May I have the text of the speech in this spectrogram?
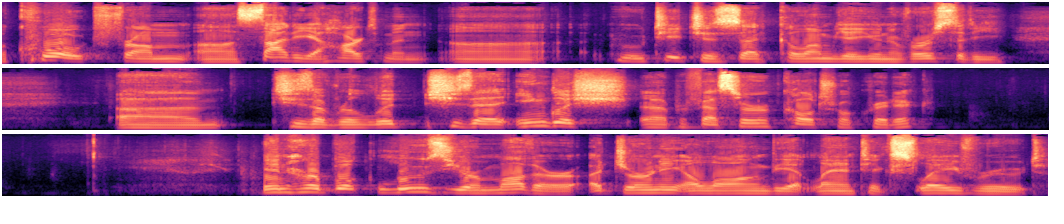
a quote from uh, Saidiya Hartman, uh, who teaches at Columbia University. Um, she's a relig- she's an English uh, professor, cultural critic. In her book "Lose Your Mother: A Journey Along the Atlantic Slave Route,"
